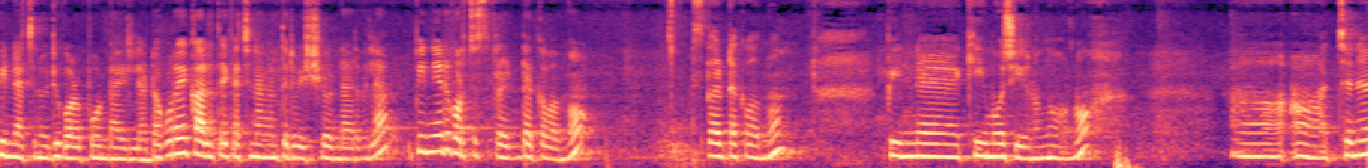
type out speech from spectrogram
പിന്നെ അച്ഛന് ഒരു കുഴപ്പം ഉണ്ടായിരുന്നില്ല കേട്ടോ. കുറേ കാലത്തേക്ക് അച്ഛൻ അങ്ങനത്തെ ഒരു വിഷയം ഉണ്ടായിരുന്നില്ല. പിന്നീട് കുറച്ച് സ്പ്രെഡൊക്കെ വന്നു. സ്പ്രെഡൊക്കെ വന്നു. പിന്നെ കീമോ ചെയ്യണമെന്ന് പറഞ്ഞു. ആ അച്ഛന്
